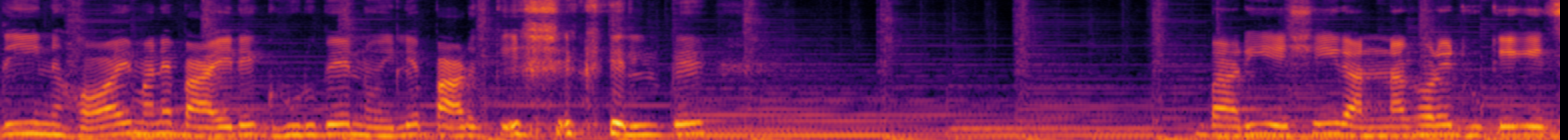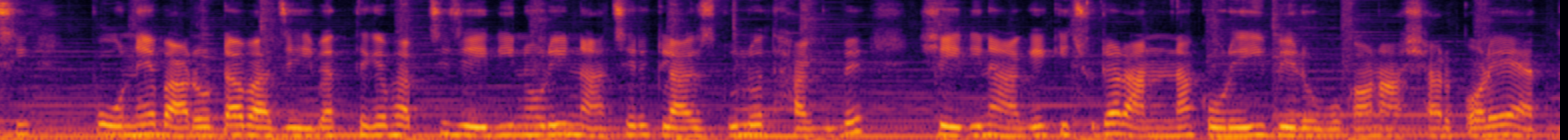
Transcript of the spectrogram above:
দিন হয় মানে বাইরে ঘুরবে, নইলে পার্কে এসে খেলবে। বাড়ি এসেই রান্নাঘরে ঢুকে গেছি। পৌনে বারোটা বাজে। এবার থেকে ভাবছি যেই দিন ওর এই নাচের ক্লাসগুলো থাকবে, সেই দিন আগে কিছুটা রান্না করেই বেরোবো। কারণ আসার পরে এত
